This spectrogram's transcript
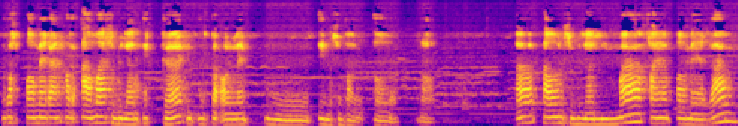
Terus pameran pertama 93 dibuka oleh hmm, tim Nah, uh, tahun 95 saya pameran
